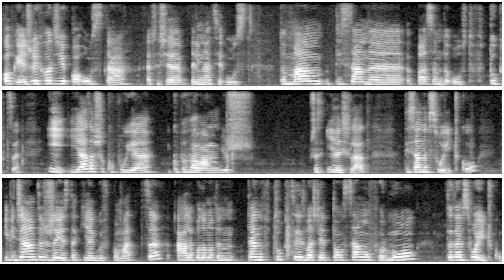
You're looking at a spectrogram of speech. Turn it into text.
Ok, jeżeli chodzi o usta, w sensie pielęgnację ust, to mam Tisane balsam do ust w tubce. I ja zawsze kupuję, i kupowałam już przez ileś lat, Tisane w słoiczku. I widziałam też, że jest taki jakby w pomadce, ale podobno ten, ten w tubce jest właśnie tą samą formułą, co ten w słoiczku.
